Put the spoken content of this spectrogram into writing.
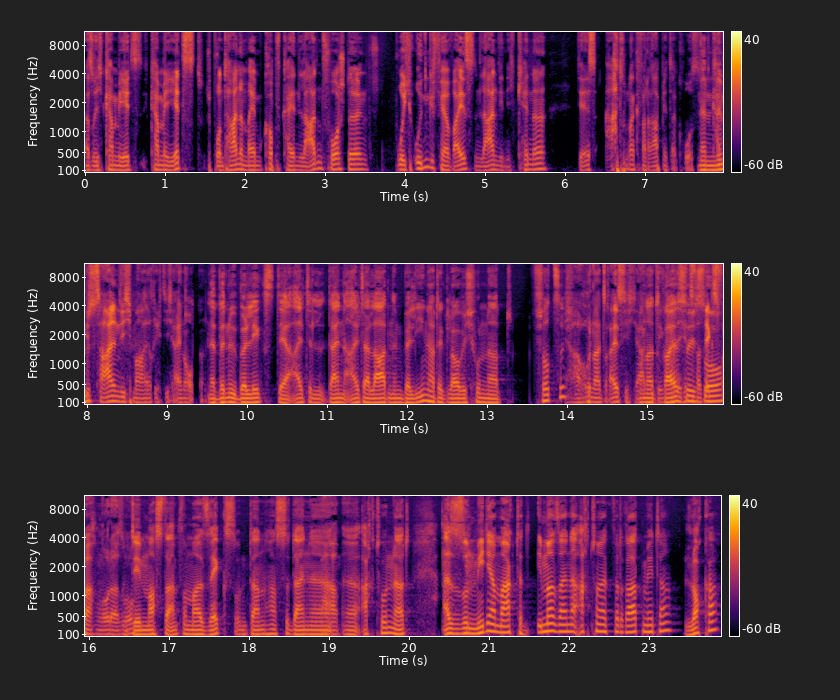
Also ich kann mir jetzt, kann mir jetzt spontan in meinem Kopf keinen Laden vorstellen, wo ich ungefähr weiß, einen Laden, den ich kenne, der ist 800 Quadratmeter groß. Na, ich kann die Zahlen nicht mal richtig einordnen. Na, wenn du überlegst, der alte, dein alter Laden in Berlin hatte, glaube ich, 100 40? Ja, 130, ja. 130 so. oder so. Und dem machst du einfach mal 6 und dann hast du deine ja. äh, 800. Also so ein Mediamarkt hat immer seine 800 Quadratmeter, locker.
